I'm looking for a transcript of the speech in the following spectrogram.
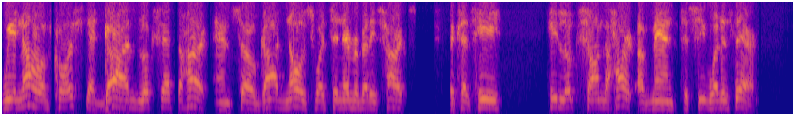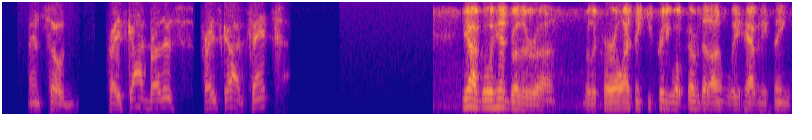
We know, of course, that God looks at the heart, and so God knows what's in everybody's hearts because He He looks on the heart of man to see what is there. And so, praise God, brothers. Praise God, saints. Yeah, go ahead, brother. Uh, Brother Carl. I think you pretty well covered that. I don't really have anything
